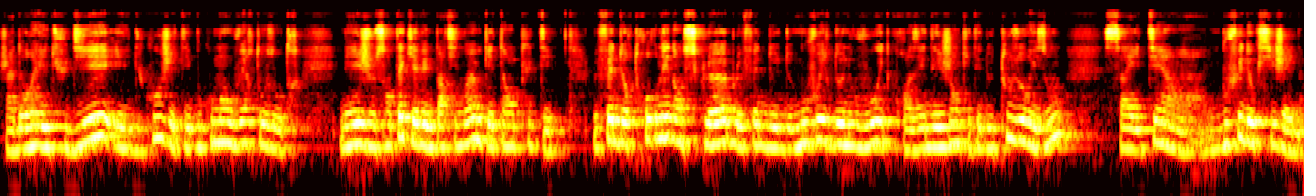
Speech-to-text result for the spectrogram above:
J'adorais étudier et du coup j'étais beaucoup moins ouverte aux autres. Mais je sentais qu'il y avait une partie de moi-même qui était amputée. Le fait de retourner dans ce club, le fait de m'ouvrir de nouveau et de croiser des gens qui étaient de tous horizons, ça a été une bouffée d'oxygène.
